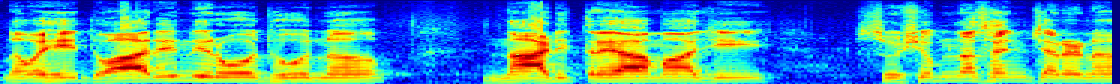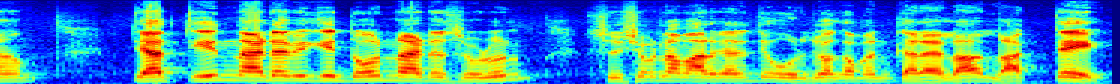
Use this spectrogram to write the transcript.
नवही द्वारे निरोधून. नाडीत्रया माझी सुषुम्न संचरण. त्या तीन नाड्यापैकी दोन नाड्या सोडून सुषुम्ना मार्गाने ते ऊर्ध्वगमन करायला लागते.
